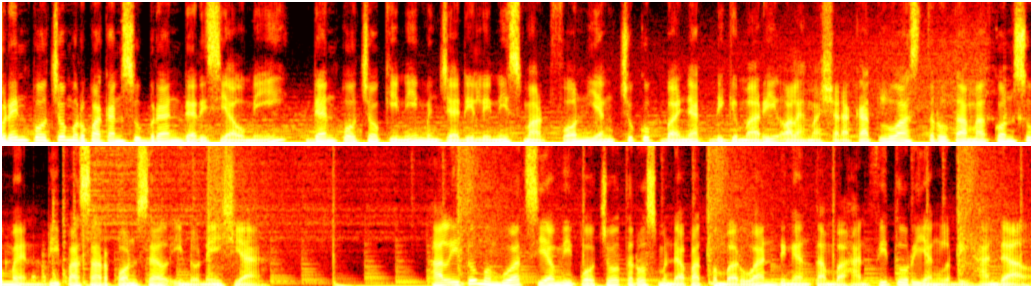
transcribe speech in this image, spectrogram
Brand Poco merupakan subbrand dari Xiaomi, dan Poco kini menjadi lini smartphone yang cukup banyak digemari oleh masyarakat luas terutama konsumen di pasar ponsel Indonesia. Hal itu membuat Xiaomi Poco terus mendapat pembaruan dengan tambahan fitur yang lebih handal.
